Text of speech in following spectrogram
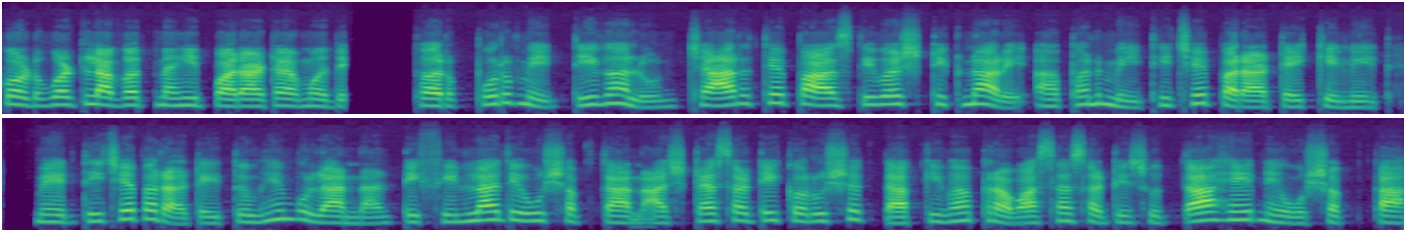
कडवट लागत नाही पराठ्यामध्ये. भरपूर मेथी घालून चार ते पाच दिवस टिकणारे आपण मेथीचे पराठे केलेत. मेथीचे पराठे तुम्ही मुलांना टिफिनला देऊ शकता, नाश्त्यासाठी करू शकता किंवा प्रवासासाठी सुद्धा हे नेऊ शकता.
